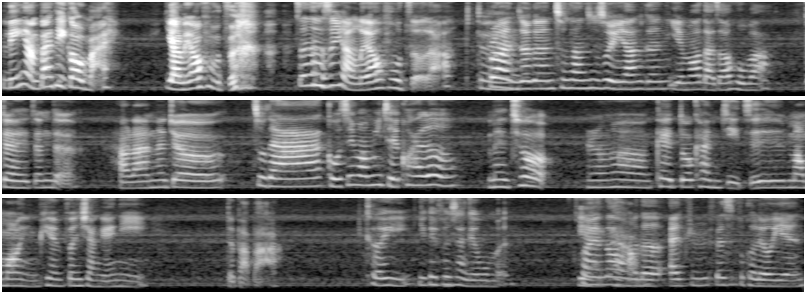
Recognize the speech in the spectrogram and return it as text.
领养代替购买，养了要负责。真的是养了要负责啦，不然你就跟村上春树一样跟野猫打招呼吧。对，真的。好啦，那就祝大家国际猫咪节快乐。没错，然后可以多看几只猫猫影片，分享给你的爸爸。可以，也可以分享给我们。欢迎到我们的 IG、Facebook 留言，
